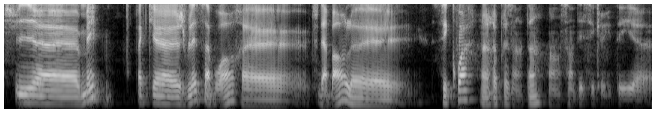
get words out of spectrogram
Puis, mais, fait que je voulais savoir, tout d'abord, c'est quoi un représentant en santé et sécurité euh,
